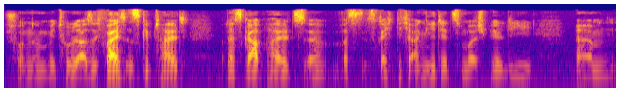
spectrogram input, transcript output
schon eine Methode. Also ich weiß, es gibt halt, oder es gab halt, äh, was das Rechtliche angeht, jetzt zum Beispiel die ähm,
